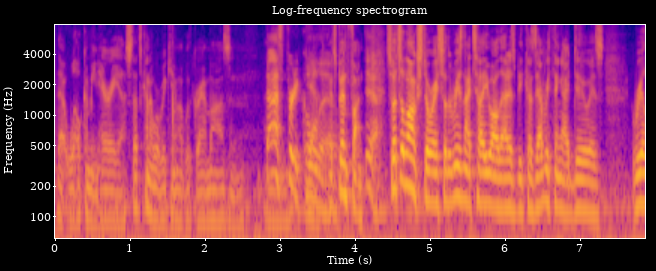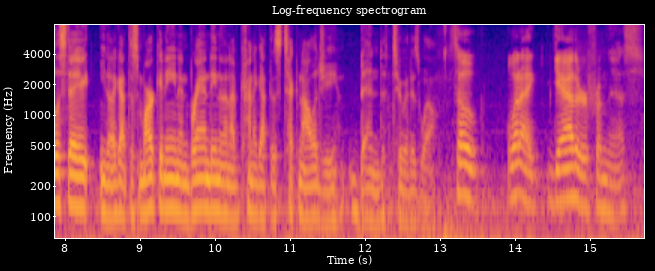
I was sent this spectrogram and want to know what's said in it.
that welcoming area. So that's kind of where we came up with grandmas and. That's um, pretty cool, yeah, though. It's been fun. Yeah. So it's a long story. So the reason I tell you all that is because everything I do is real estate. You know, I got this marketing and branding, and then I've kind of got this technology bend to it as well. So, what I gather from this,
